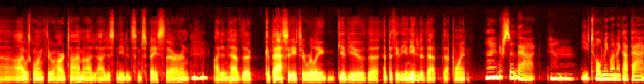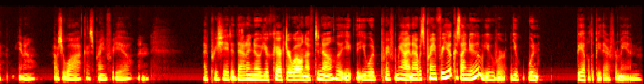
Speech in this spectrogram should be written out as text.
uh, I was going through a hard time, and I, I just needed some space there, and mm-hmm. I didn't have the capacity to really give you the empathy that you needed at that that point. I understood that, and you told me when I got back, you know, how was your walk? I was praying for you, and I appreciated that. I know your character well enough to know that you that you would pray for me, and I was praying for you because I knew you were you wouldn't be able to be there for me. And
